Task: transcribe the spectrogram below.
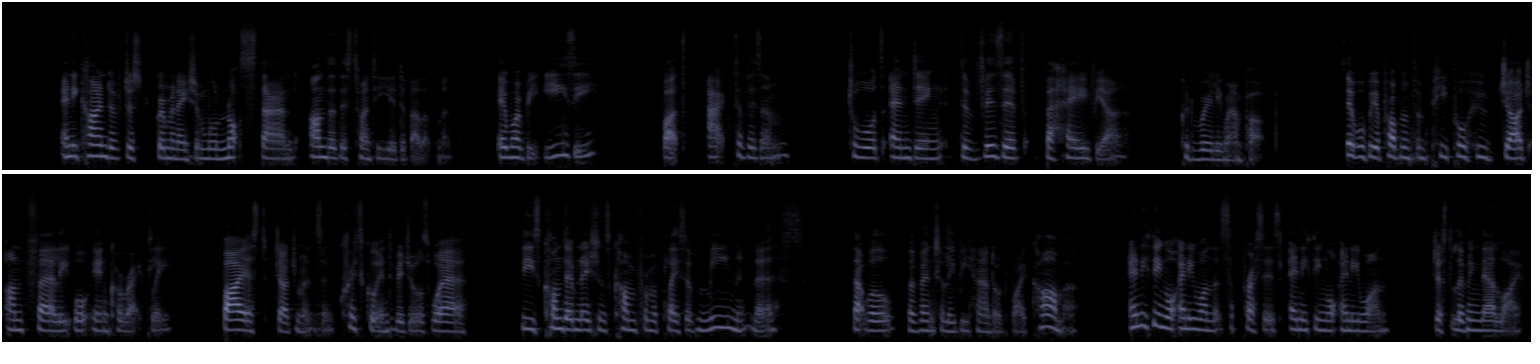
Any kind of discrimination will not stand under this 20 year development. It won't be easy, but activism towards ending divisive behavior could really ramp up. It will be a problem for people who judge unfairly or incorrectly, biased judgments, and critical individuals where these condemnations come from a place of meanness that will eventually be handled by karma. Anything or anyone that suppresses anything or anyone just living their life,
